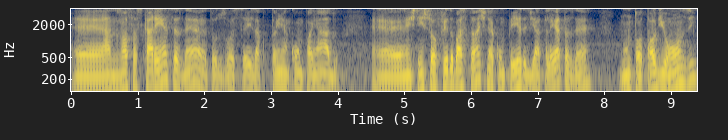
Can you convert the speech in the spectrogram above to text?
é, às nossas carências, né? Todos vocês têm acompanhado, é, a gente tem sofrido bastante, né? Com perda de atletas, né? Num total de 11.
